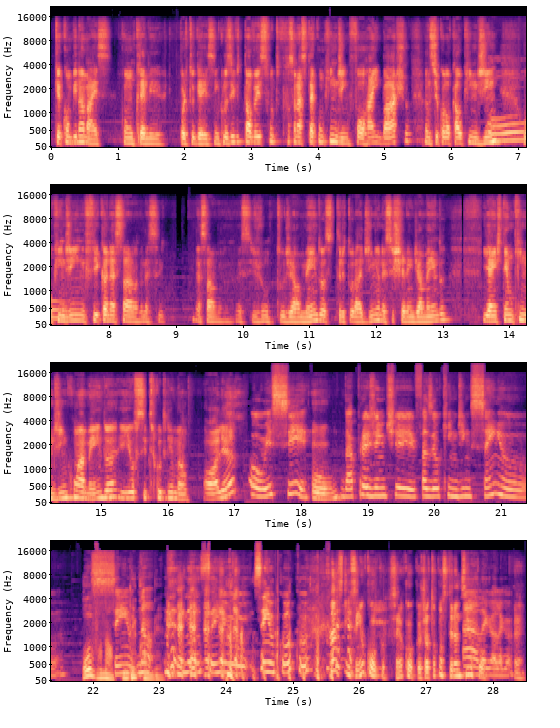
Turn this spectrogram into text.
porque combina mais com um creme português. Inclusive, talvez fu- funcionasse até com quindim. Forrar embaixo antes de colocar o quindim. O oh, quindim fica nessa, nesse, nessa, nesse junto de amêndoas trituradinho, nesse cheirinho de amêndoa. E a gente tem um quindim com amêndoa e o cítrico de limão. Olha, oh, e se ou dá pra gente fazer o quindim sem o. Ovo não. sem não tem o. Não, não, sem o, sem o coco. ah, sim, sem o coco, sem o coco. Eu já tô considerando sem o Ah, coco. legal, legal. É.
